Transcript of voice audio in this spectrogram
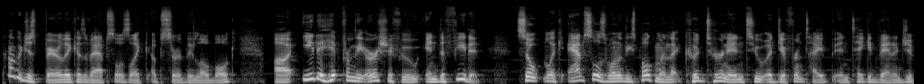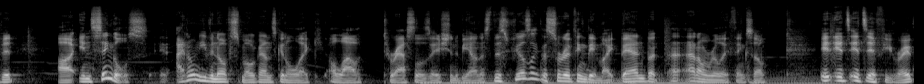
probably just barely because of Absol's like absurdly low bulk, uh, eat a hit from the Urshifu and defeat it. So like Absol is one of these Pokemon that could turn into a different type and take advantage of it uh, in singles, I don't even know if Smogon's going to like allow terastallization, to be honest. This feels like the sort of thing they might ban, but I don't really think so. It, it's, it's iffy, right?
